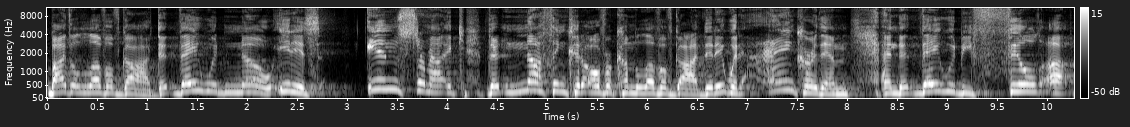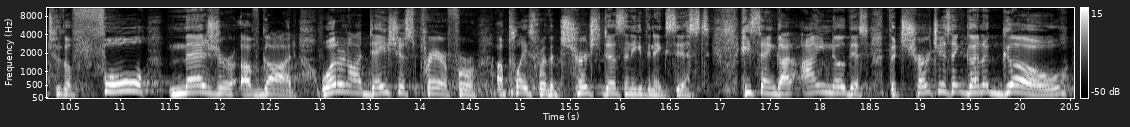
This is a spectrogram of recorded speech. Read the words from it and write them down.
by the love of God that they would know it is insurmountable, that nothing could overcome the love of God, that it would anchor them and that they would be filled up to the full measure of God. What an audacious prayer for a place where the church doesn't even exist. He's saying, God, I know this. The church isn't gonna go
